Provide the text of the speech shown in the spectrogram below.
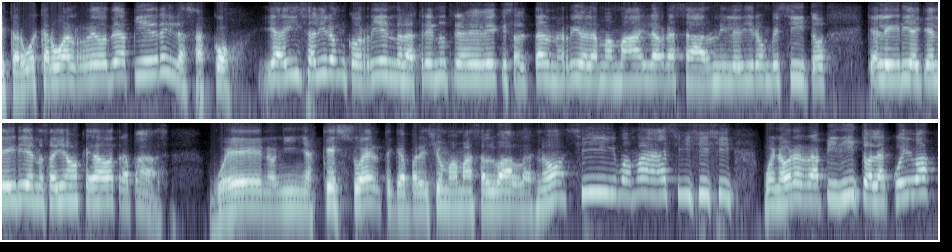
escarbó, escarbó alrededor de la piedra y la sacó. Y ahí salieron corriendo las tres nutrias bebés que saltaron arriba de la mamá y la abrazaron y le dieron besitos. Qué alegría, qué alegría, nos habíamos quedado atrapadas. Bueno, niñas, qué suerte que apareció mamá a salvarlas, ¿no? Sí, mamá, sí, sí, sí. Bueno, ahora rapidito a la cueva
